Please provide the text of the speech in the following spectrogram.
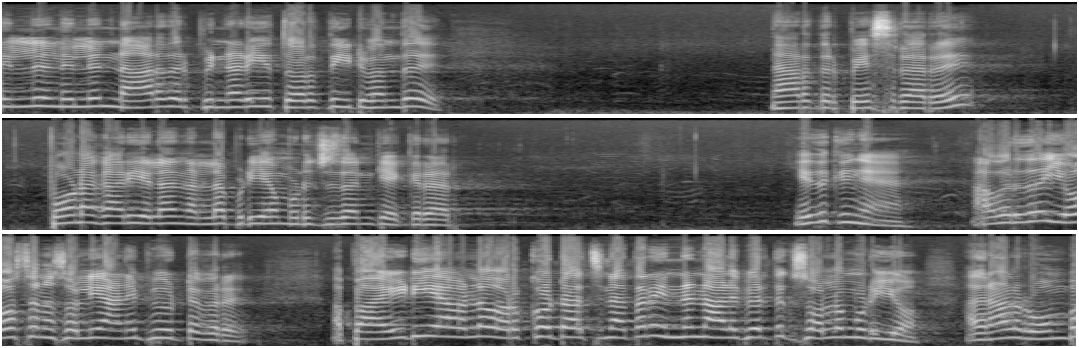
நில்லு நில்லுன்னு நாரதர் பின்னாடியே துரத்திட்டு வந்து நாரதர் பேசுகிறாரு போன காரியெல்லாம் நல்லபடியாக முடிஞ்சுதான்னு கேட்குறார் எதுக்குங்க? அவர் தான் யோசனை சொல்லி அனுப்பி விட்டவர் அப்போ ஐடியாவெல்லாம் ஒர்க் அவுட் ஆச்சுன்னா தானே இன்னும் நாலு பேர்த்துக்கு சொல்ல முடியும். அதனால் ரொம்ப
